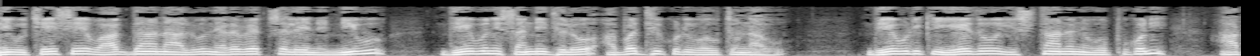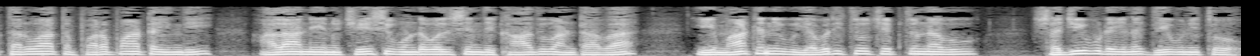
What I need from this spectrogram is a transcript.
నీవు చేసే వాగ్దానాలు నెరవేర్చలేని నీవు దేవుని సన్నిధిలో అబద్ధికుడివవుతున్నావు. దేవుడికి ఏదో ఇస్తానని ఒప్పుకొని ఆ తర్వాత పొరపాటైంది. అలా నేను చేసి ఉండవలసింది కాదు అంటావా? ఈ మాట నీవు ఎవరితో చెప్తున్నావు? సజీవుడైన దేవునితో.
